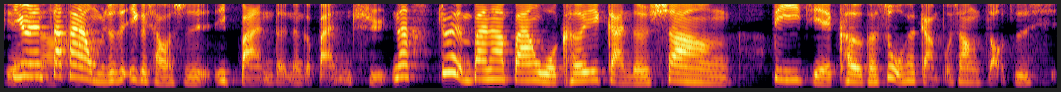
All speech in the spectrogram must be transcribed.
因为大概我们就是一个小时一班的那个班距。那六点半那班我可以赶得上第一节课，可是我会赶不上早自习，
